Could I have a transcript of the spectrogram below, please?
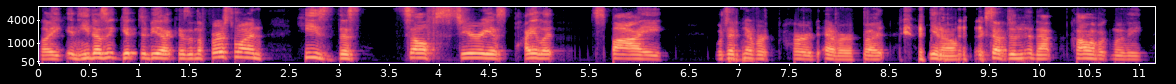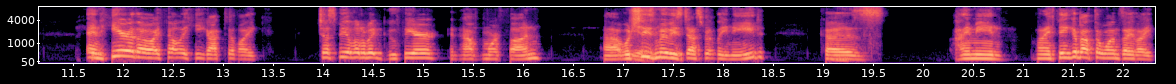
Like, and he doesn't get to be that because in the first one he's this self-serious pilot spy, which I've never heard ever, but you know, except in, in that comic book movie. And here though, I felt like he got to like just be a little bit goofier and have more fun, uh, which Yeah. these movies desperately need. Because, I mean, when I think about the ones I like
